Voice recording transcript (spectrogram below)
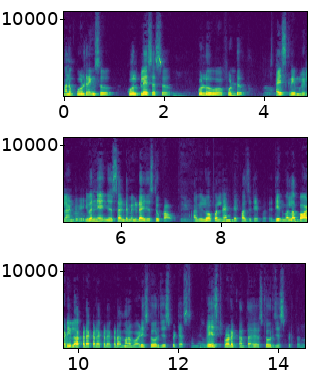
మన cool drinks cool places cool food ice క్రీమ్లు ఇలాంటివి ఇవన్నీ ఏం చేస్తాయంటే మీకు డైజెస్టివ్ కావు. అవి లోపలనే డిపాజిట్ అయిపోతాయి. దీనివల్ల బాడీలో అక్కడక్కడక్కడక్కడ మన బాడీ స్టోర్ చేసి పెట్టేస్తుంది. వేస్ట్ ప్రోడక్ట్ అంతా స్టోర్ చేసి పెడుతుంది.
